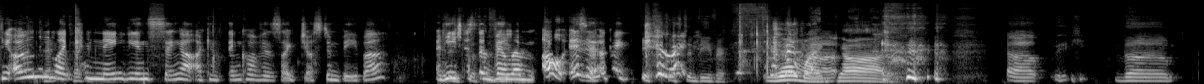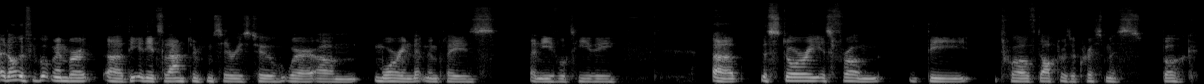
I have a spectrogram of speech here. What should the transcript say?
The only Tec- like Canadian singer I can think of is like Justin Bieber, and he's is just a villain. Bieber. Oh, is it? It- Okay, It's you're right. Justin Bieber. Oh my Uh, god! uh, he, the I don't know if you remember uh, the Idiot's Lantern from series two, where um, Maureen Lipman plays an evil TV. Uh, the story is from the Twelve Doctors of Christmas book.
